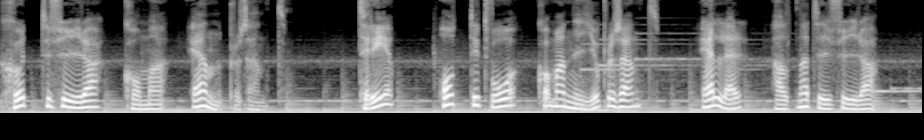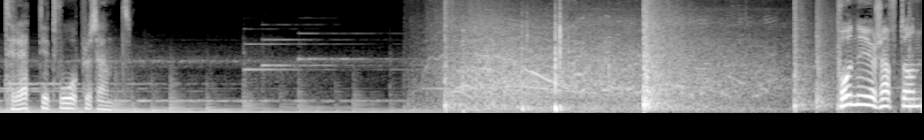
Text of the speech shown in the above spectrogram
74,1 procent. 3. 82,9 procent. Eller alternativ 4. 32 procent. På nyårsafton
